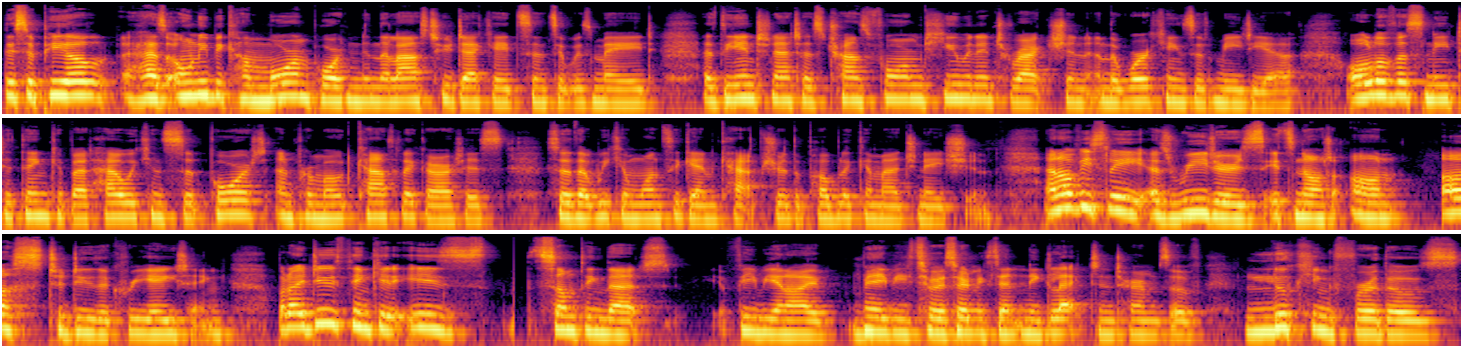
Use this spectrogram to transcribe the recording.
This appeal has only become more important in the last two decades since it was made, as the internet has transformed human interaction and the workings of media. All of us need to think about how we can support and promote Catholic artists so that we can once again capture the public imagination. And obviously, as readers, it's not on us to do the creating, but I do think it is something that Phoebe and I maybe to a certain extent neglect in terms of looking for those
